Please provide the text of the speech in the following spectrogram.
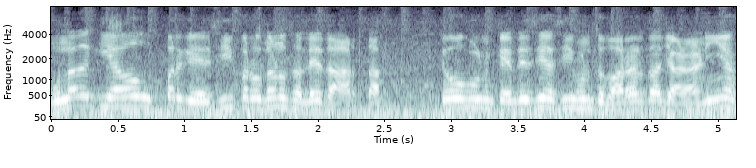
ਉਹਨਾਂ ਦਾ ਕੀ ਆ, ਉਹ ਉੱਪਰ ਗਏ ਸੀ, ਪਰ ਉਹਨਾਂ ਨੂੰ ਥੱਲੇ ਉਤਾਰਤਾ। ਤੇ ਉਹ ਹੁਣ ਕਹਿੰਦੇ ਸੀ, ਅਸੀਂ ਹੁਣ ਦੁਬਾਰਾ ਤਾਂ ਜਾਣਾ ਨਹੀਂ ਆ।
